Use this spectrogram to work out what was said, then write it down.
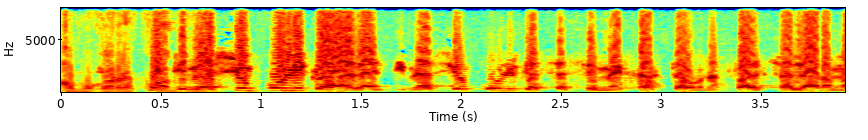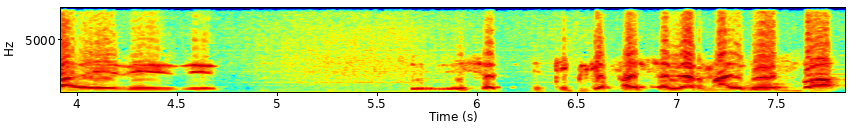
como La corresponde. intimidación pública, la intimidación pública se asemeja hasta a una falsa alarma de, de- de- de esa típica falsa alarma de bomba.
